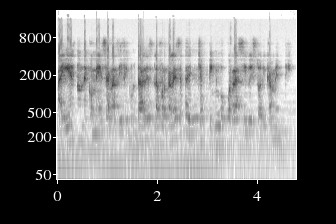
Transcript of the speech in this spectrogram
Ahí es donde comienzan las dificultades. La fortaleza de Chapingo, ¿cuál ha sido históricamente?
